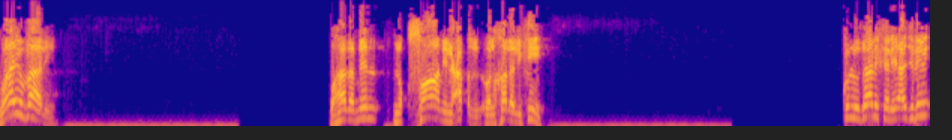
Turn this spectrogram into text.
ولا يبالي. وهذا من نقصان العقل والخلل فيه. كل ذلك لأجل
